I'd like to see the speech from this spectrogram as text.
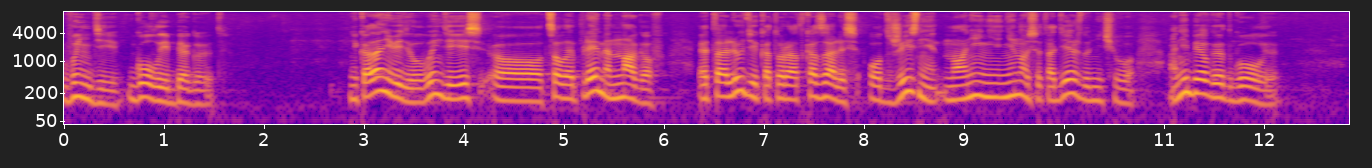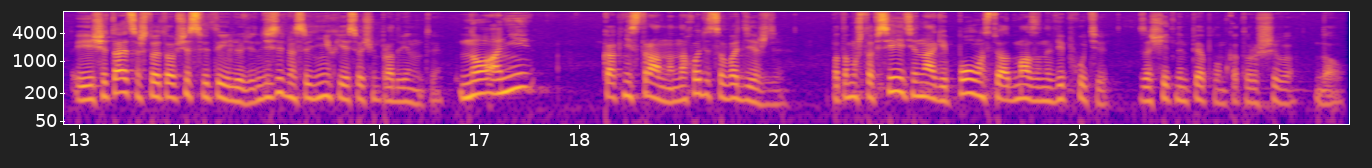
в Индии голые бегают. Никогда не видел? В Индии есть э, целое племя нагов. Это люди, которые отказались от жизни, но они не, не носят одежду, ничего. Они бегают голые. И считается, что это вообще святые люди. Но действительно, среди них есть очень продвинутые. Но они, как ни странно, находятся в одежде. Потому что все эти наги полностью обмазаны випхути, защитным пеплом, который Шива дал,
